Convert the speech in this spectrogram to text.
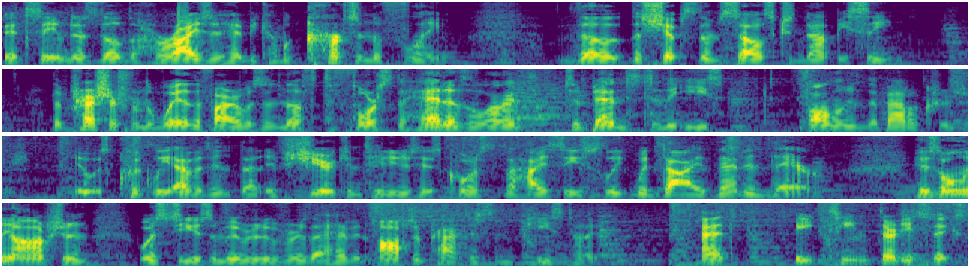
it seemed as though the horizon had become a curtain of flame, though the ships themselves could not be seen. The pressure from the weight of the fire was enough to force the head of the line to bend to the east, following the battle cruisers. It was quickly evident that if Scheer continued his course, the High Seas fleet would die then and there. His only option was to use a maneuver that had been often practiced in peacetime. At 1836,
